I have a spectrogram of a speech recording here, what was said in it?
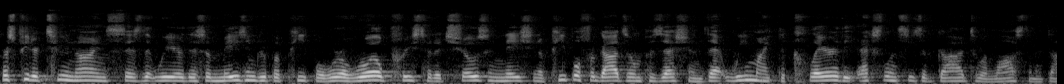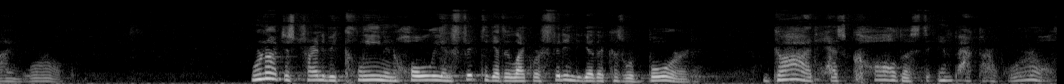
1 Peter 2 9 says that we are this amazing group of people. We're a royal priesthood, a chosen nation, a people for God's own possession, that we might declare the excellencies of God to a lost and a dying world. We're not just trying to be clean and holy and fit together like we're fitting together because we're bored. God has called us to impact our world.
